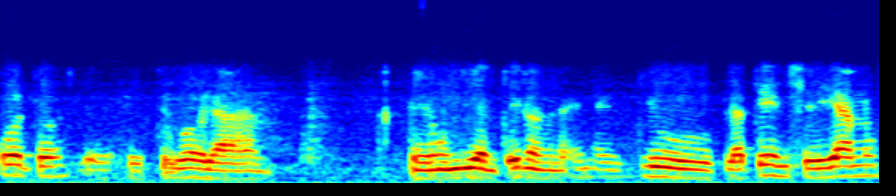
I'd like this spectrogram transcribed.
fotos, estuvo la, eh, un día entero en, el club platense, digamos,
